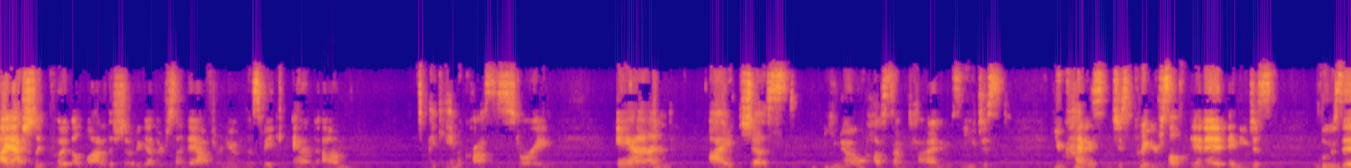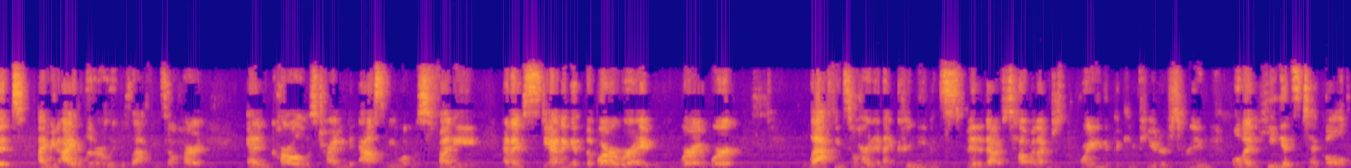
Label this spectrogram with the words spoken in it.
I actually put a lot of the show together Sunday afternoon this week, and um, I came across this story, and I just, you know, how sometimes you just, you kind of just put yourself in it and you just lose it. I mean, I literally was laughing so hard, and Carl was trying to ask me what was funny, and I'm standing at the bar where I where I work, laughing so hard, and I couldn't even spit it out to him, and I'm just pointing at the computer screen. Well, then he gets tickled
